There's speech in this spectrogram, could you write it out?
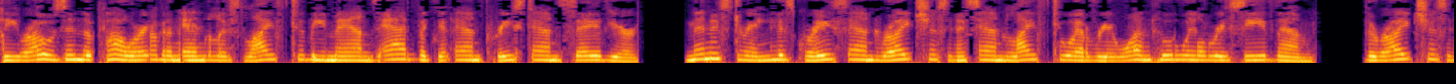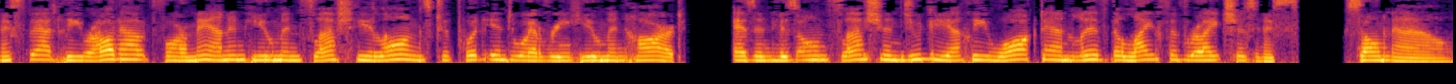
He rose in the power of an endless life to be man's advocate and priest and savior, ministering his grace and righteousness and life to everyone who will receive them. The righteousness that he wrought out for man in human flesh he longs to put into every human heart. As in his own flesh in Judea he walked and lived the life of righteousness. So now,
